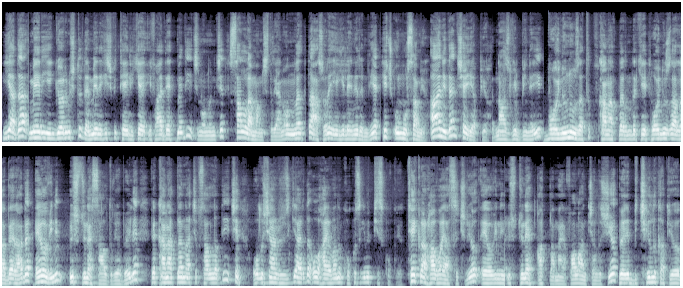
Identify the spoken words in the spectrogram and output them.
Ya da Mary'i görmüştür de Mary hiçbir tehlike ifade etmediği için onun için sallamamıştır. Yani onunla daha sonra ilgilenirim diye hiç umursamıyor. Aniden şey yapıyor. Nazgül bineği boynunu uzatıp kanatlarındaki boynuzlarla beraber Eowyn'in üstüne saldırıyor böyle ve kanatlarını açıp salladığı için oluşan rüzgar da o hayvanın kokusu gibi pis kokuyor. Tekrar havaya sıçrıyor. Eowyn'in üstüne atlamaya falan çalışıyor. Böyle bir çığlık atıyor,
